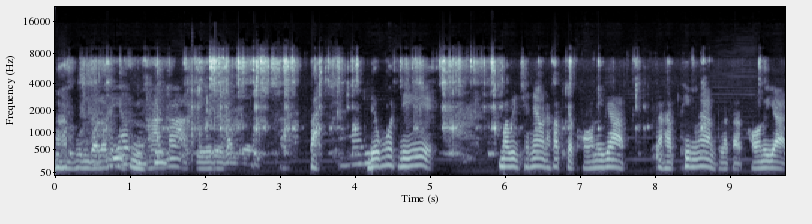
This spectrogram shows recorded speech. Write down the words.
นะครับบุญบารมีผ่านมาเจอเลยบังเอิญไปเดี๋ยวงวดนี้มาวินชาแนลนะครับ จะขออนุญาตนะครับทีมงานแล้วก็ขออนุญาต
